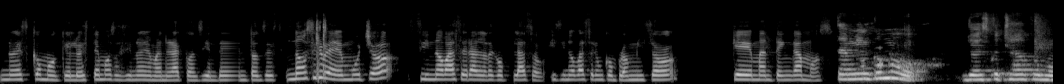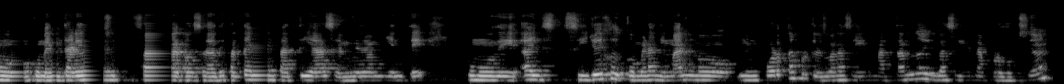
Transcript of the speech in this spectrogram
No es como que lo estemos haciendo de manera consciente. Entonces, no sirve de mucho si no va a ser a largo plazo y si no va a ser un compromiso que mantengamos. También como yo he escuchado como comentarios o sea, de falta de empatía hacia el medio ambiente, como de, ay, si yo dejo de comer animal no, no importa porque los van a seguir matando y va a seguir la producción,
